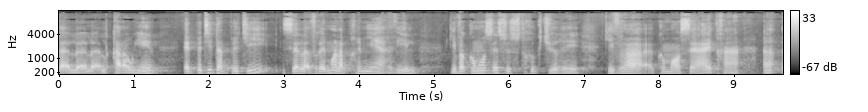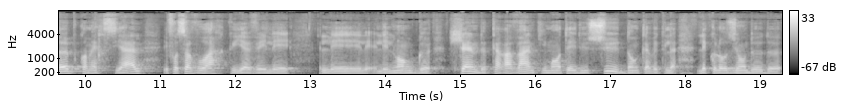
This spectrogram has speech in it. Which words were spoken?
al-Qarawiyyin. Et petit à petit, c'est vraiment la première ville qui va commencer à se structurer, qui va commencer à être un, un hub commercial. Il faut savoir qu'il y avait les les, les, longues chaînes de caravanes qui montaient du sud, donc avec l'éclosion de, de,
